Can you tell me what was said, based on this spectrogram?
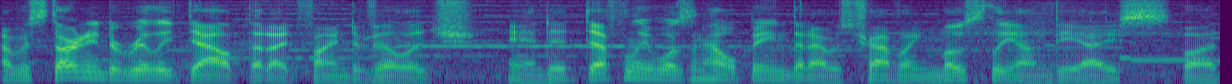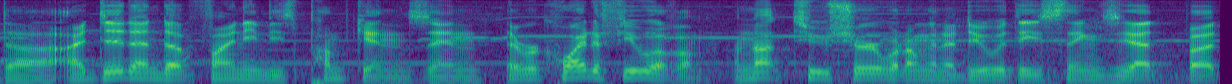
I was starting to really doubt that I'd find a village, and it definitely wasn't helping that I was traveling mostly on the ice. But uh, I did end up finding these pumpkins, and there were quite a few of them. I'm not too sure what I'm going to do with these things yet, but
